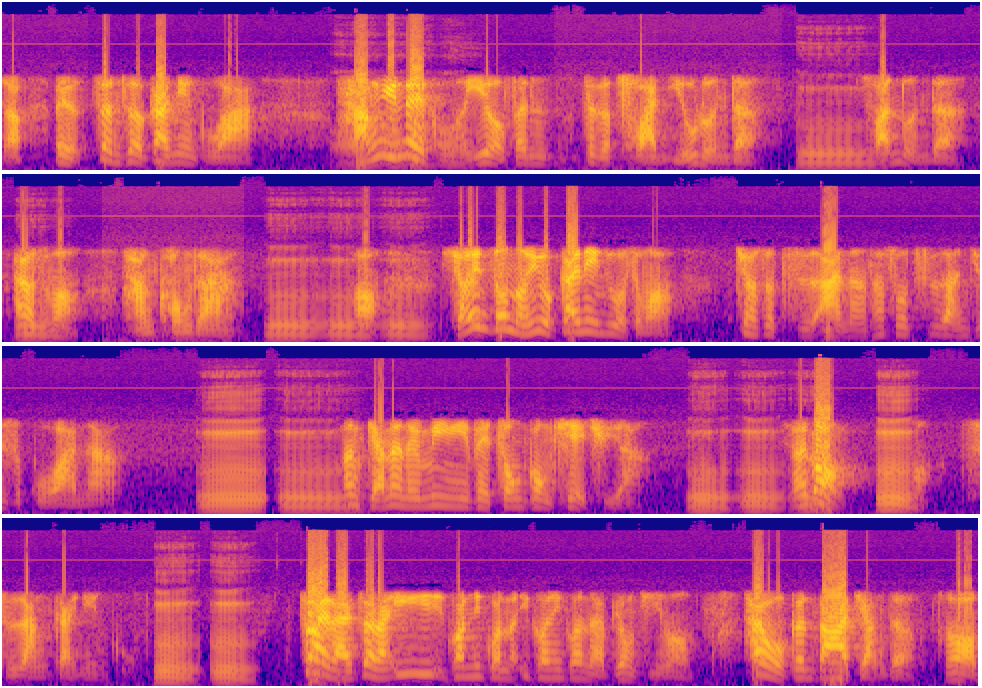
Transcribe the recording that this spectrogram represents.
啊，哎呦，政策概念股啊，航运类股也有分这个船、游轮的。嗯，船轮的，还有什么航空的啊？嗯嗯，哦，嗯，小英总统又有概念，给我什么叫做治安啊，他说治安就是国安啊。嗯嗯。那讲那的秘密被中共窃取啊。嗯嗯。来讲，嗯，治安概念股。嗯嗯。再来再来，一一关一关的，一关一关的，不用急哦。还有我跟大家讲的哦，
